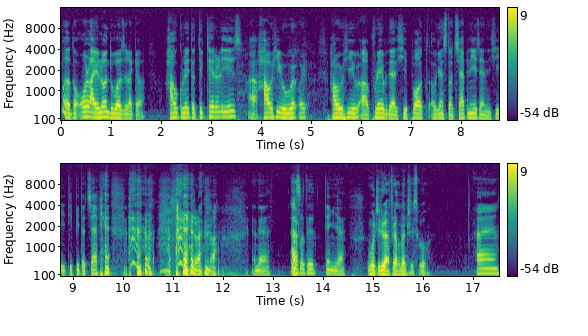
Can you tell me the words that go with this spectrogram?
But the, all I learned was like uh, how great the dictator is, uh, how he wo- uh, how he uh, brave that he fought against the Japanese and he defeated Japan. I don't know. And then that's the thing, yeah. what'd you do after elementary school? And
